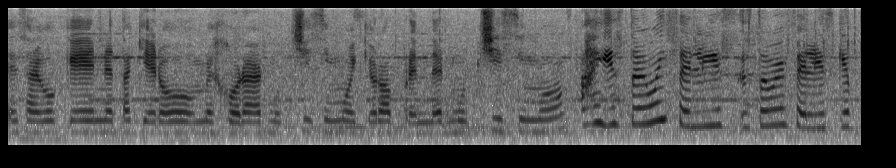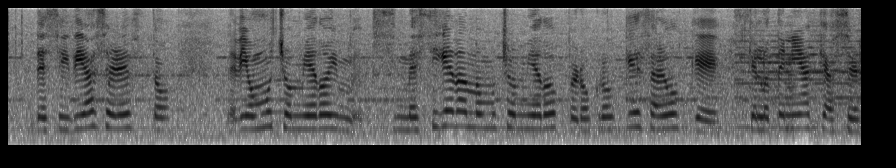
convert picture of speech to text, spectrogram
Es algo que neta quiero mejorar muchísimo y quiero aprender muchísimo. Ay, estoy muy feliz, estoy muy feliz que decidí hacer esto. Me dio mucho miedo y me, sigue dando mucho miedo, pero creo que es algo que, que lo tenía que hacer.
